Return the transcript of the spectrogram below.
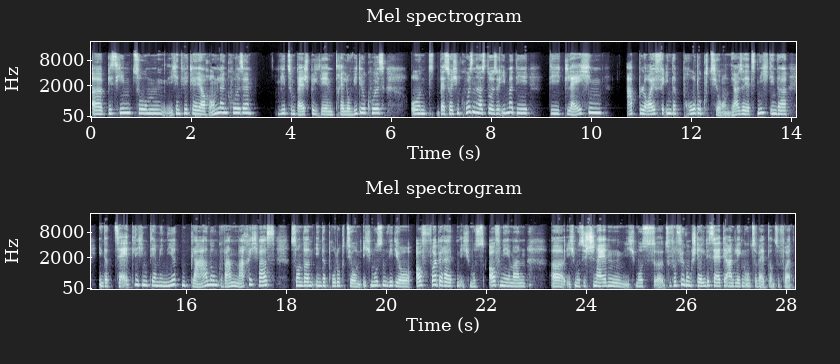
Äh, bis hin zum, ich entwickle ja auch Online-Kurse, wie zum Beispiel den Trello-Videokurs. Und bei solchen Kursen hast du also immer die, die gleichen Abläufe in der Produktion. Ja, also jetzt nicht in der, in der zeitlichen terminierten Planung, wann mache ich was, sondern in der Produktion. Ich muss ein Video auf, vorbereiten, ich muss aufnehmen, äh, ich muss es schneiden, ich muss äh, zur Verfügung stellen, die Seite anlegen und so weiter und so fort.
